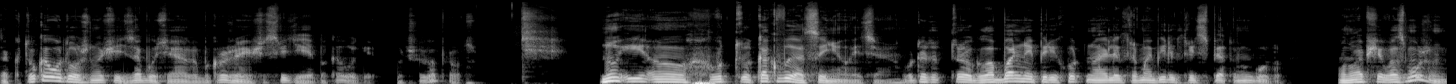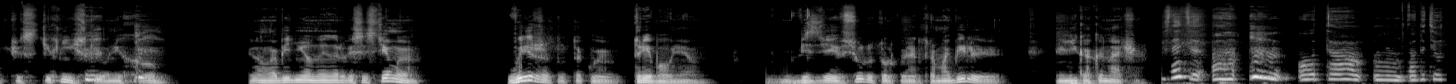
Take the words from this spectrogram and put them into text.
Так кто кого должен учить заботе об окружающей среде и об экологии? Большой вопрос. Ну и э, вот как вы оцениваете вот этот э, глобальный переход на электромобили к 1935 году? Он вообще возможен? Чисто технически у них э, объединенные энергосистемы выдержат вот такое требование везде и всюду только электромобили и никак иначе? Знаете, а, вот, а, вот эти вот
